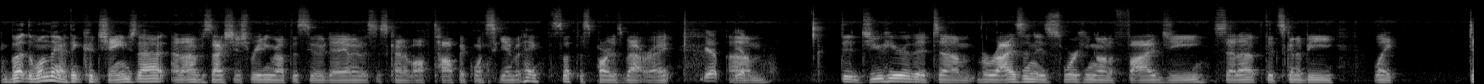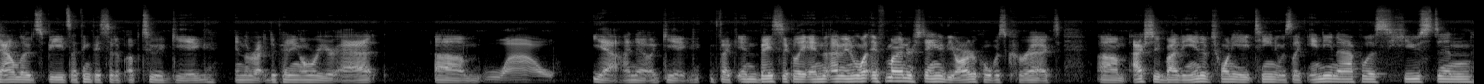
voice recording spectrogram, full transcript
but the one thing I think could change that, and I was actually just reading about this the other day. I know this is kind of off topic once again, but hey, that's what this part is about, right? Yep. yep. Um, did you hear that um, Verizon is working on a 5G setup that's going to be like download speeds? I think they said up to a gig in the right, depending on where you're at. Um, wow. yeah, I know a gig. It's like, and basically, and I mean, if my understanding of the article was correct, um, actually by the end of 2018, it was like Indianapolis, Houston,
